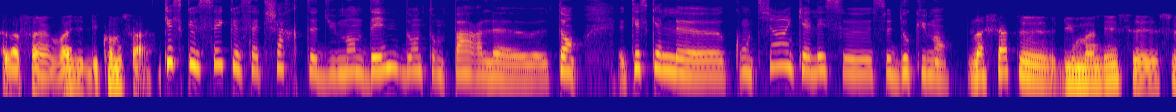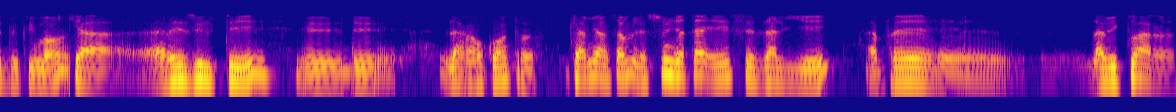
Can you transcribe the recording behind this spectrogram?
à la fin. Moi, je dis comme ça. Qu'est-ce que c'est que cette charte du Mandin dont on parle euh, tant? Qu'est-ce qu'elle euh, contient Quel est ce, document? La charte du Mandin, c'est ce document qui a résulté euh, de la rencontre qui a mis ensemble les Sunjata et ses alliés après la victoire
